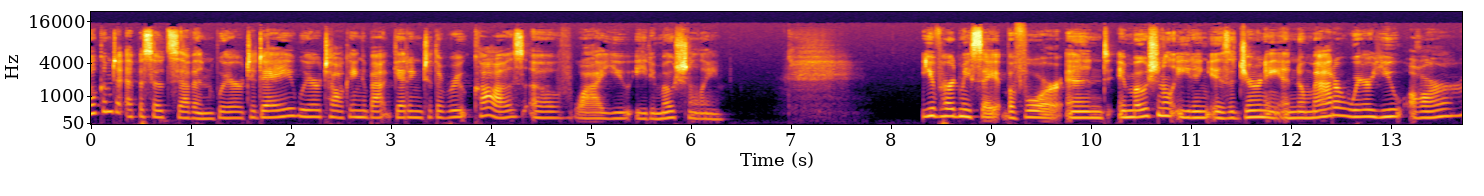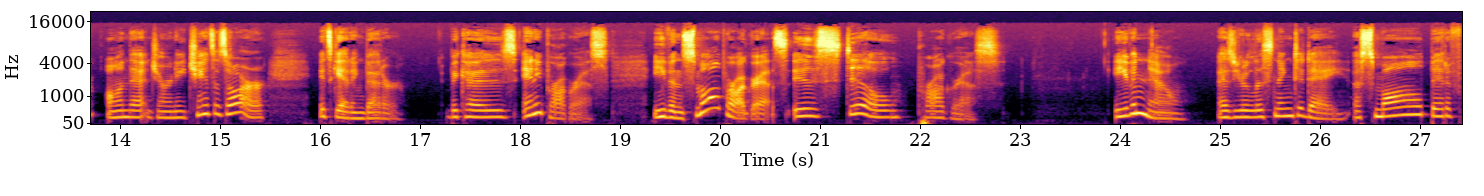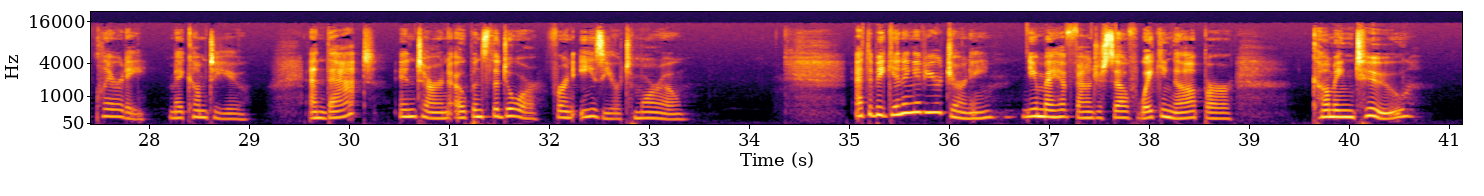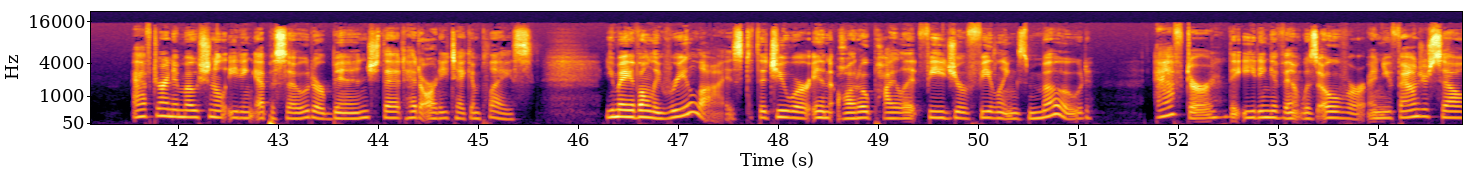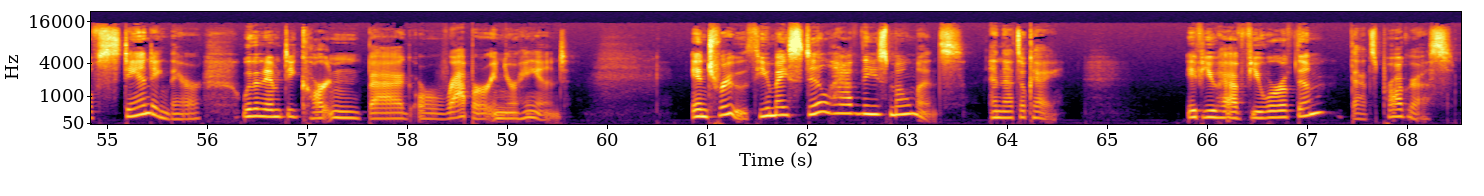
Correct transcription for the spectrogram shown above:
Welcome to episode 7, where today we're talking about getting to the root cause of why you eat emotionally. You've heard me say it before, and emotional eating is a journey, and no matter where you are on that journey, chances are it's getting better because any progress, even small progress, is still progress. Even now, as you're listening today, a small bit of clarity may come to you, and that, in turn, opens the door for an easier tomorrow. At the beginning of your journey, you may have found yourself waking up or coming to after an emotional eating episode or binge that had already taken place. You may have only realized that you were in autopilot feed your feelings mode after the eating event was over and you found yourself standing there with an empty carton, bag, or wrapper in your hand. In truth, you may still have these moments, and that's okay. If you have fewer of them, that's progress.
